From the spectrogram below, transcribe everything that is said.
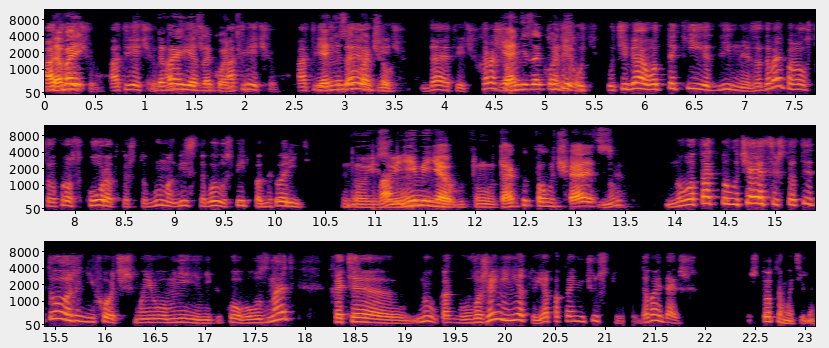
Давай, отвечу, отвечу, давай я отвечу, закончу. отвечу, Я отвечу, не я закончил. отвечу, да, я отвечу. Хорошо. Я не Смотри, закончил. у, у тебя вот такие длинные. Задавай, пожалуйста, вопрос коротко, чтобы мы могли с тобой успеть поговорить. Ну, Ладно? извини меня, ну, так вот получается. ну вот так получается, что ты тоже не хочешь моего мнения никакого узнать, хотя, ну, как бы уважения нету, я пока не чувствую. Давай дальше. Что там у тебя?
